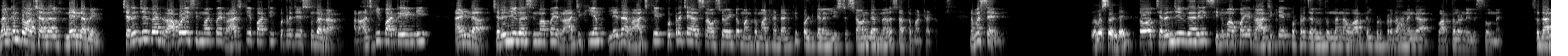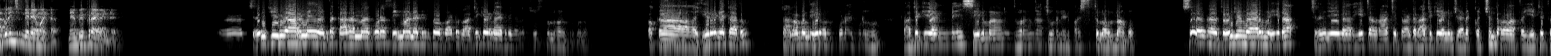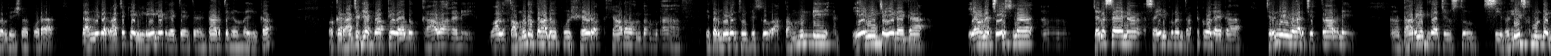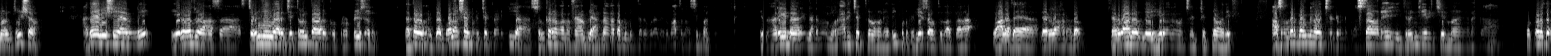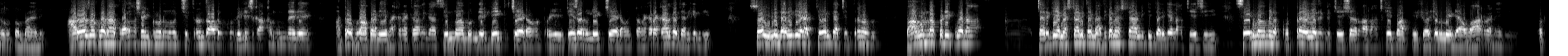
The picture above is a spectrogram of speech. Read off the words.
Welcome to our channel నేను నవీన్. చిరంజీవి గారు రాబోయే సినిమాపై రాజకీయ పార్టీ కుట్ర చేస్తుందట. రాజకీయ పార్టీ ఏంటి? అండ్ చిరంజీవి గారి సినిమాపై రాజకీయం లేదా రాజకీయ కుట్ర చేయాల్సిన అవసరం ఏంటో మనతో మాట్లాడడానికి పొలిటికల్ అనలిస్ట్ శ్రవణ్ గారు ఉన్నారు. సార్తో మాట్లాడతాం. నమస్తే అండి. నమస్తే అండి. సో చిరంజీవి గారి సినిమాపై రాజకీయ కుట్ర జరుగుతుందన్న వార్తలు ఇప్పుడు ప్రధానంగా వార్తల్లో నిలుస్తూ ఉన్నాయి. సో దాని గురించి మీరేమంటారు? మీ అభిప్రాయం ఏంటండి? చిరంజీవి గారిని ఎంత కాదన్నా కూడా సినిమా నటుడితో పాటు రాజకీయ నాయకుడిగానే చూస్తున్నాం ఇప్పుడు మనం. ఒక హీరోనే కాదు చాలా మంది హీరోలు కూడా ఇప్పుడు రాజకీయాన్ని సినిమాని దూరంగా చూడలేని పరిస్థితుల్లో ఉన్నాము. సో చిరంజీవి గారు మీద చిరంజీవి గారు ఏ చ- చిత్రం అంటే రాజకీయాల నుంచి వెనక్కి వచ్చిన తర్వాత ఏ చిత్రం తీసినా కూడా దాని మీద రాజకీయ నీలీలు అయితే అయితే వెంటాడుతూనే ఉన్నాయి. ఇంకా ఒక రాజకీయ పార్టీ వాళ్ళు కావాలని వాళ్ళ తమ్ముడు తాలూకు షేడో షాడో అంతా కూడా ఇతని మీద చూపిస్తూ ఆ తమ్ముడిని ఏమీ చేయలేక ఏమైనా చేసిన జనసేన సైనికులను తట్టుకోలేక చిరంజీవి గారి చిత్రాలని టార్గెట్గా చేస్తూ రిలీజ్కు ముందే మనం చూసాం అదే విషయాన్ని ఈ రోజు ఆ స- చిరంజీవి గారి చిత్రం తాలూకు ప్రొడ్యూసర్ గతం అంటే బోలాశంకర్ చిత్రానికి ఆ శంకర వాళ్ళ ఫ్యామిలీ అన్నదమ్ములు ఇద్దరు కూడా నిర్మాతలు ఆ సినిమాకి. నారీ నారీ నడుమ మురారి చిత్రం అనేది ఇప్పుడు రిలీజ్ అవుతుంది వాళ్ళ వాళ్ళ నిర్వహణలో శర్వానంద్ హీరోగా వచ్చిన చిత్రం అది. ఆ సందర్భంగా వచ్చినటువంటి ప్రస్తావనే ఈ చిరంజీవి సినిమా వెనక కుట్రలు జరుగుతున్నాయని. ఆ రోజు కూడా పోలాశంకరుడు చిత్రం తాలూకు రిలీజ్ కాకముందేనే అటర్ ఫ్లాప్ అని రకరకాలుగా సినిమా ముందే లీక్ చేయడం టీజర్ లీక్ చేయడం ఇట్లా రకరకాలుగా జరిగింది. సో ఇన్ని జరిగి ఆ చివరికి ఆ చిత్రం బాగున్నప్పటికీ కూడా జరిగే నష్టానికన్నా అధిక నష్టానికి జరిగేలా చేసి సినిమా మీద కుట్ర ఏ విధంగా చేశారు ఆ రాజకీయ పార్టీ సోషల్ మీడియా వార్ అనేది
